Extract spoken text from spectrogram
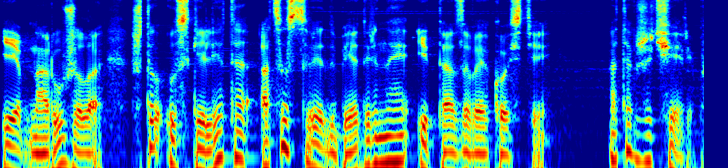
и обнаружила, что у скелета отсутствует бедренная и тазовая кости, а также череп.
